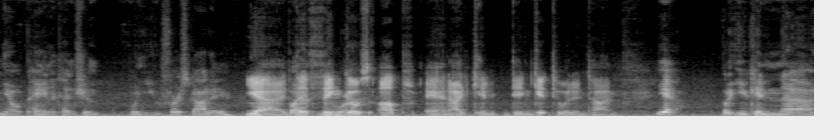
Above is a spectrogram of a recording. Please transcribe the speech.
you know, paying attention when you first got in. Yeah, But the thing goes up, and I can didn't get to it in time. Yeah, but you can uh,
